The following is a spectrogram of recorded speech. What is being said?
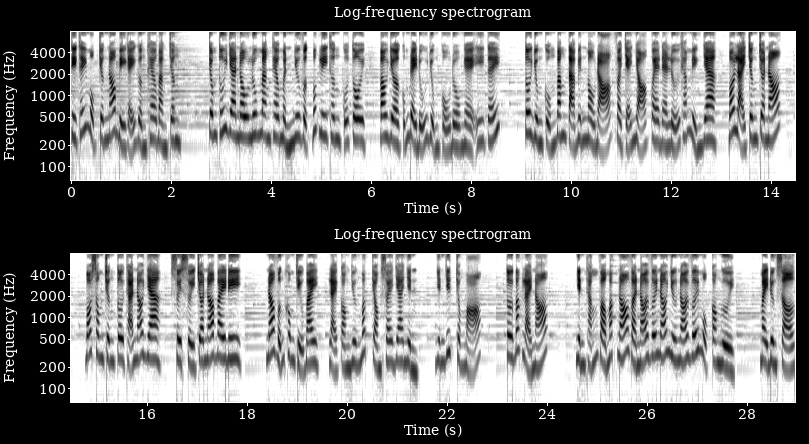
thì thấy một chân nó bị gãy gần kheo bàn chân. Trong túi da nâu luôn mang theo mình như vật bất ly thân của tôi, bao giờ cũng đầy đủ dụng cụ đồ nghề y tế. Tôi dùng cuộn băng tạ binh màu đỏ và chẻ nhỏ que đè lưỡi khám miệng da, bó lại chân cho nó. Bó xong chân tôi thả nó ra, xùy xùy cho nó bay đi. Nó vẫn không chịu bay, lại còn dương mắt tròn xoe da nhìn, dinh dít trong mỏ. Tôi bắt lại nó, nhìn thẳng vào mắt nó và nói với nó như nói với một con người. Mày đừng sợ,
